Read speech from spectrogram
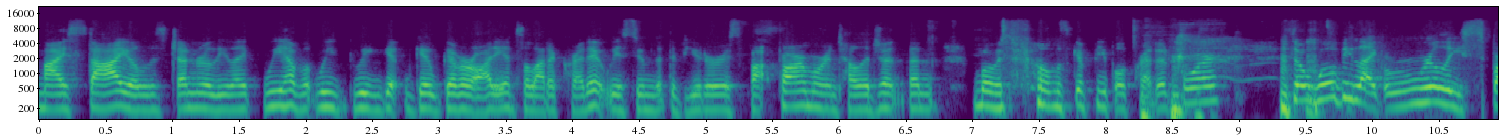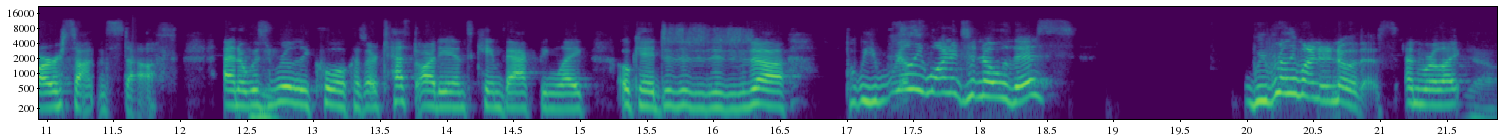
my style is generally like we have we we get, give, give our audience a lot of credit. We assume that the viewer is far, far more intelligent than most films give people credit for. so we'll be like really sparse on stuff, and it was mm-hmm. really cool because our test audience came back being like, okay, da, da, da, but we really wanted to know this. We really wanted to know this, and we're like, yeah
